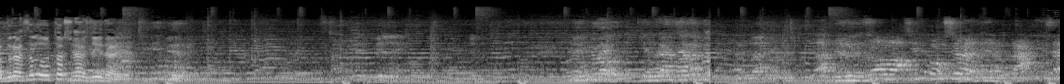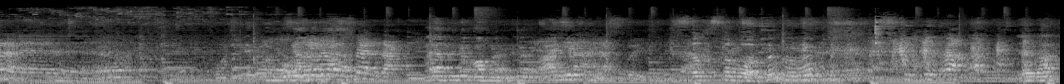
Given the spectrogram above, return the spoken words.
Adresini otur şahsiydi. Yıldız olmak için çok söyledim. Rakip sana be. Ben bunu anladım. Kısır kısır bu oldu mu? De bunu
